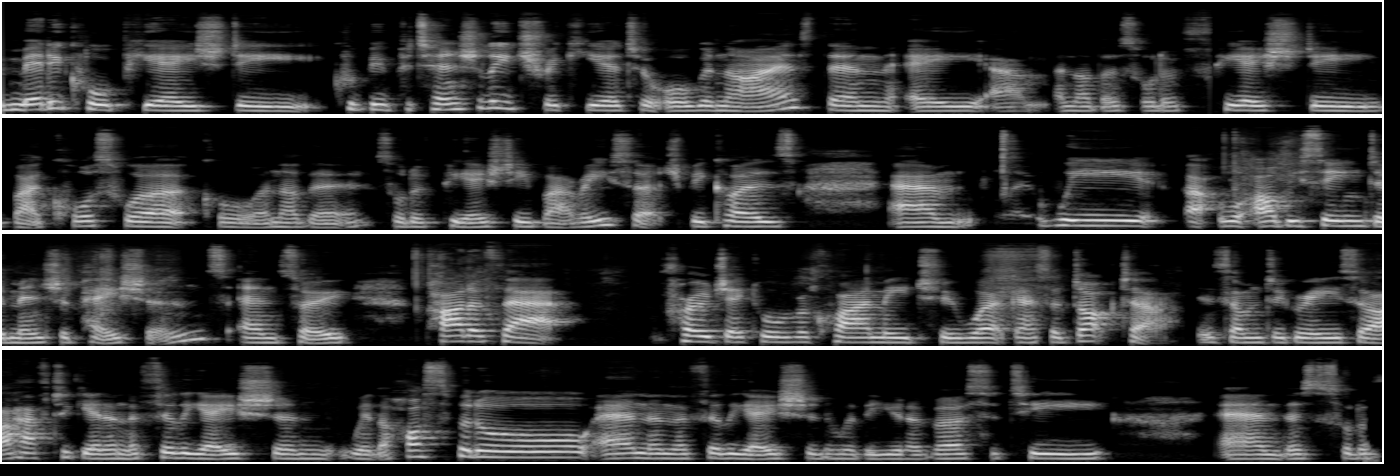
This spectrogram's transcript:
medical PhD could be potentially trickier to organize than a um, another sort of PhD by coursework or another sort of PhD by research because um, we uh, well, I'll be seeing dementia patients, and so part of that project will require me to work as a doctor in some degree. So I'll have to get an affiliation with a hospital and an affiliation with a university and there's sort of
